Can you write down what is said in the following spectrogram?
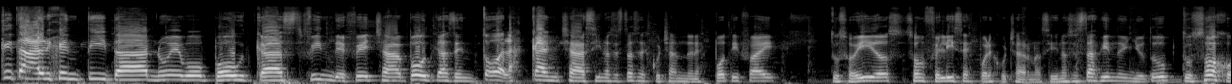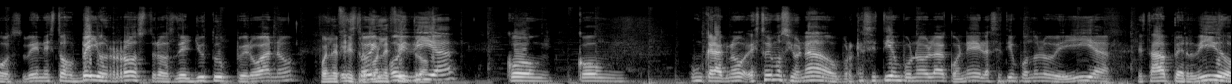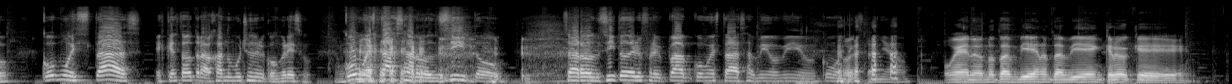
¿Qué tal, gentita? Nuevo podcast, fin de fecha, podcast en todas las canchas. Si nos estás escuchando en Spotify, tus oídos son felices por escucharnos. Si nos estás viendo en YouTube, tus ojos ven estos bellos rostros del YouTube peruano. Ponle filtro, Estoy ponle hoy filtro. día con, con un crack, ¿no? Estoy emocionado porque hace tiempo no hablaba con él, hace tiempo no lo veía, estaba perdido. ¿Cómo estás? Es que ha estado trabajando mucho en el Congreso. ¿Cómo estás, Sardoncito? Sardoncito del Frepap, ¿cómo estás, amigo mío? ¿Cómo te he extrañado? Bueno, no tan bien, no tan bien. Creo que,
